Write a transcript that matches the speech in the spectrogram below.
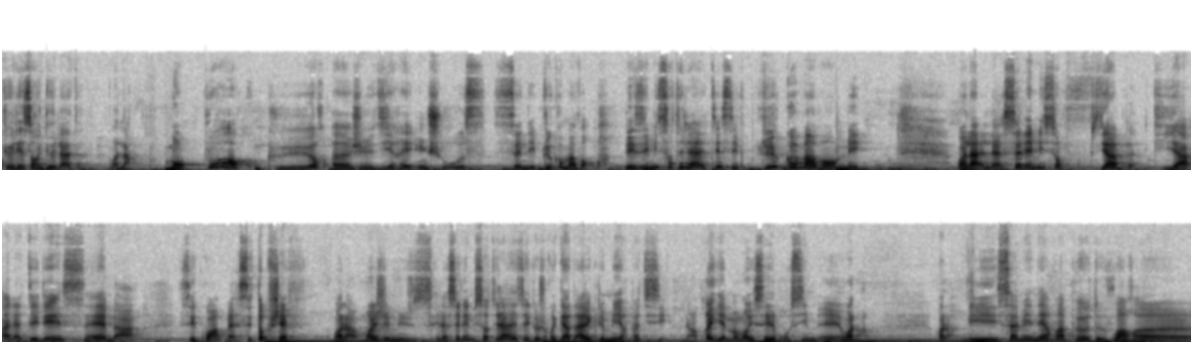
que les engueulades. Voilà. Bon, pour en conclure, euh, je dirais une chose, ce n'est plus comme avant. Les émissions télé c'est plus comme avant, mais voilà, la seule émission fiable qu'il y a à la télé, c'est bah, c'est quoi? Bah, c'est Top Chef. Voilà, moi j'aime, c'est la seule émission télé que je regarde avec le meilleur pâtissier. après, il y a Maman est célèbre aussi, mais voilà. Voilà, mais ça m'énerve un peu de voir euh,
